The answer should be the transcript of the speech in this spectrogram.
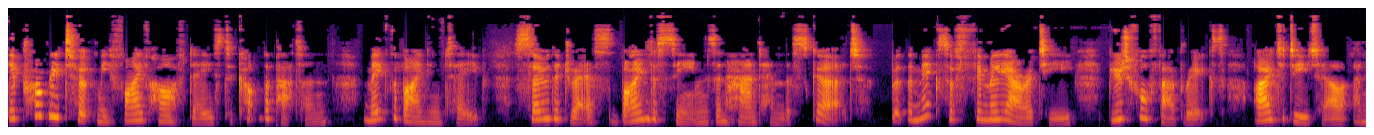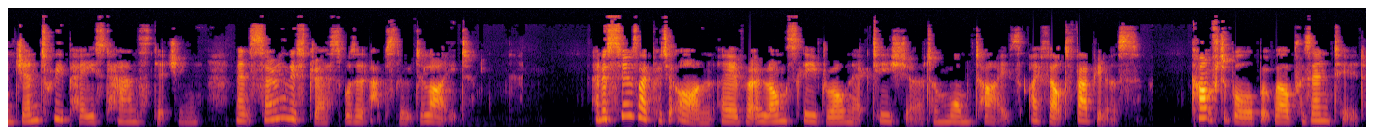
It probably took me five half days to cut the pattern, make the binding tape, sew the dress, bind the seams, and hand hem the skirt. But the mix of familiarity, beautiful fabrics, eye to detail, and gently paced hand stitching meant sewing this dress was an absolute delight and as soon as I put it on over a long sleeved roll neck t shirt and warm tights, I felt fabulous. Comfortable but well presented,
